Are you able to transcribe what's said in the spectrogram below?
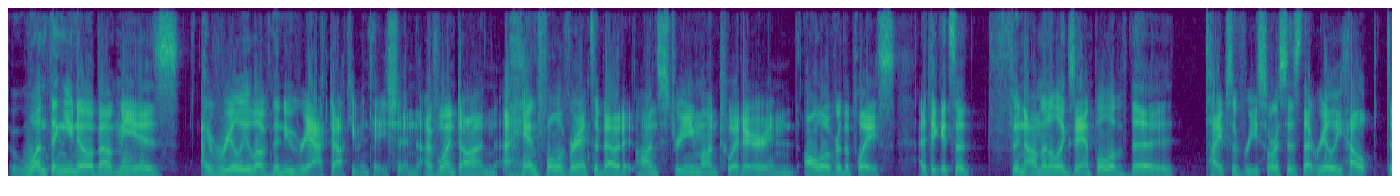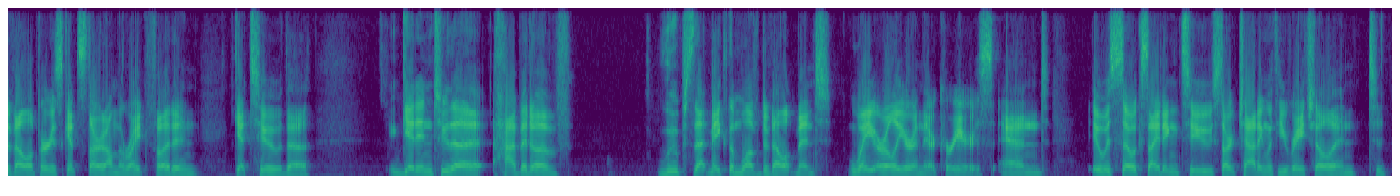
one thing you know about me is I really love the new React documentation. I've went on a handful of rants about it on stream, on Twitter, and all over the place. I think it's a phenomenal example of the types of resources that really help developers get started on the right foot and get to the get into the habit of loops that make them love development way earlier in their careers. And it was so exciting to start chatting with you, Rachel, and to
